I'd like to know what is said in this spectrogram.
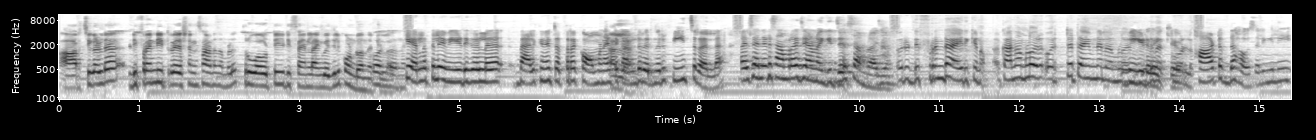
ആർച്ചുകളുടെ ഡിഫറെന്റ് ഇറ്ററേഷൻസ് ആണ് നമ്മൾ ത്രൂ ഔട്ട് ഈ ഡിസൈൻ ലാംഗ്വേജിൽ കൊണ്ടുവന്നിട്ടുള്ളത്. കേരളത്തിലെ വീടുകളിൽ ബാൽക്കണിറ്റ് അത്ര കോമൺ ആയിട്ട് കണ്ടുവരുന്ന ഒരു ഫീച്ചർ അല്ല. പൈസന്റെ സാമ്രാജ്യമാണോ ഗിജ്? സാമ്രാജ്യം. ഒരു ഡിഫറെന്റ് ആയിരിക്കണം. കാരണം നമ്മൾ ഒറ്റ ടൈമിനല്ല നമ്മൾ വീട് വെക്കുള്ളൂ. ഹാർട്ട് ഓഫ് ദ ഹൗസ് അല്ലെങ്കിൽ ഈ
